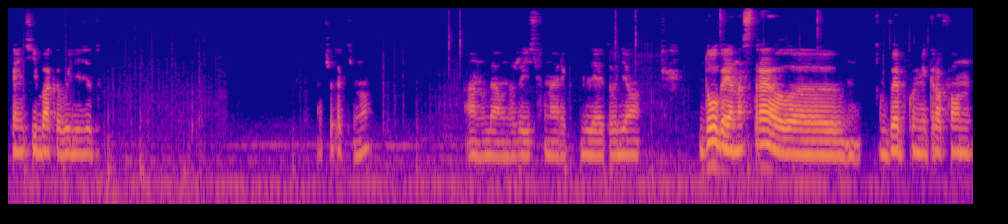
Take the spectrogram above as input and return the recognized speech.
какая-нибудь ебака вылезет. А что так темно? А, ну да, у нас уже есть фонарик для этого дела. Долго я настраивал э, вебку, микрофон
